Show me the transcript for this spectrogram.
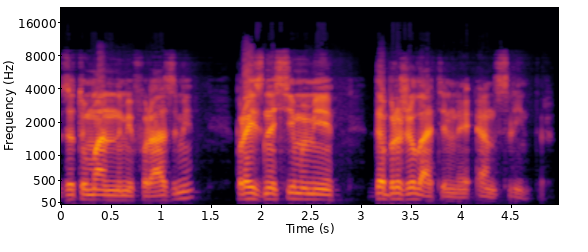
за туманными фразами, произносимыми доброжелательной Энн Слинтер.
